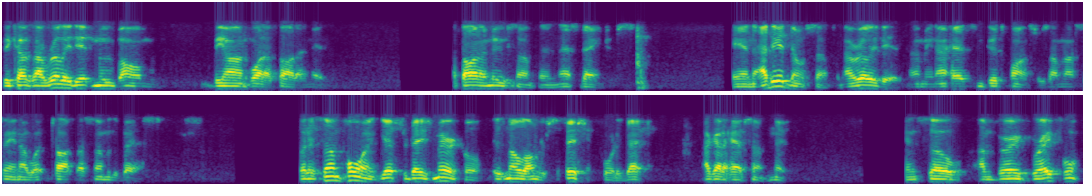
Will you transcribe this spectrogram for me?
because I really didn't move on beyond what I thought I knew. I thought I knew something, that's dangerous. And I did know something. I really did. I mean, I had some good sponsors. I'm not saying I wasn't taught by some of the best. But at some point, yesterday's miracle is no longer sufficient for today. I got to have something new. And so I'm very grateful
